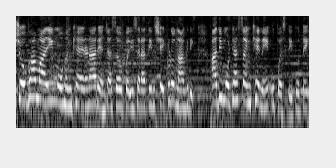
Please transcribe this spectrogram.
शोभा माळी मोहन खेरणार यांच्यासह परिसरातील शेकडो नागरिक आदी मोठ्या संख्येने उपस्थित होते.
